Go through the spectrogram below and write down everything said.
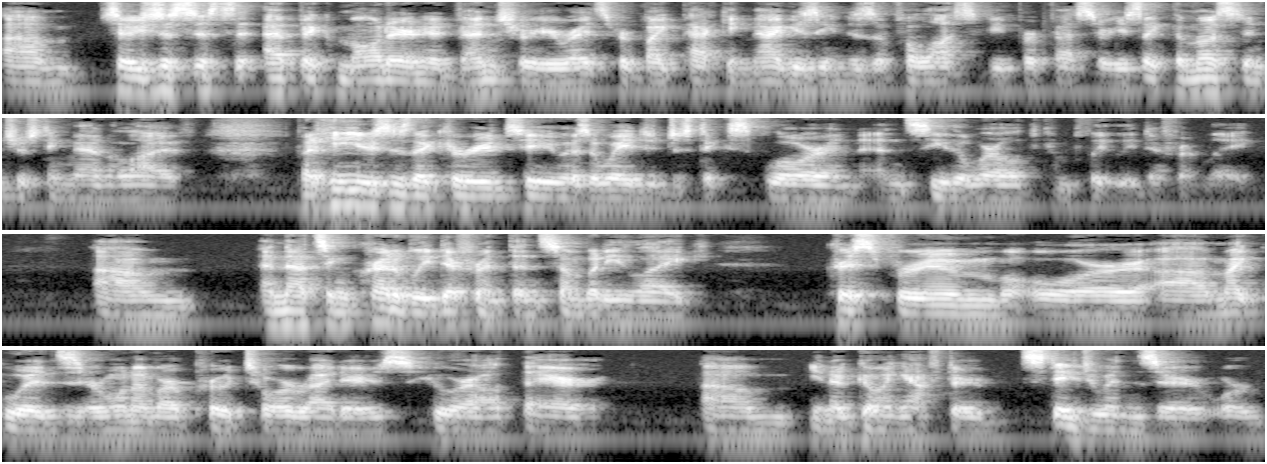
Um, so he's just this epic modern adventurer. He writes for Bikepacking Magazine as a philosophy professor. He's like the most interesting man alive. But he uses the Karoo 2 as a way to just explore and, and see the world completely differently. Um, and that's incredibly different than somebody like Chris Froome or uh, Mike Woods or one of our pro tour riders who are out there, um, you know, going after stage wins or, or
